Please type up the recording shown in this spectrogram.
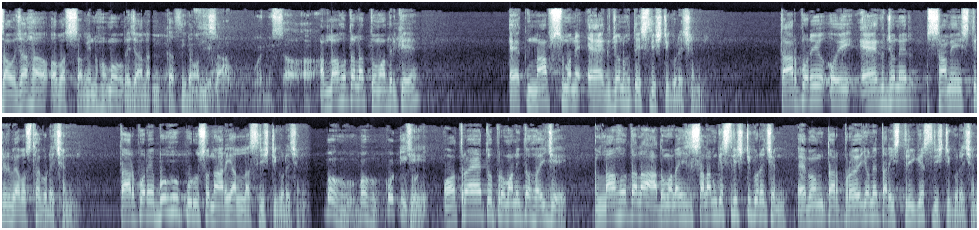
জাওজাহা অবাসা মিনহম রেজালান কাসিরা আল্লাহ তালা তোমাদেরকে এক নাফস মানে একজন হতে সৃষ্টি করেছেন। তারপরে ওই একজনের স্বামী স্ত্রীর ব্যবস্থা করেছেন। তারপরে বহু পুরুষ ও নারী আল্লাহ সৃষ্টি করেছেন। বহু বহু কোটি জি অত্র আয়াত প্রমাণিত হয় যে আল্লাহ তালা আদম আলাহ সালামকে সৃষ্টি করেছেন এবং তার প্রয়োজনে তার স্ত্রীকে সৃষ্টি করেছেন।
